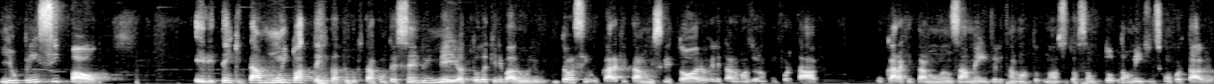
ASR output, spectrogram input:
E o principal, ele tem que estar tá muito atento a tudo que está acontecendo em meio a todo aquele barulho. Então, assim, o cara que está num escritório, ele está numa zona confortável. O cara que está num lançamento, ele está numa, numa, situação totalmente desconfortável.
